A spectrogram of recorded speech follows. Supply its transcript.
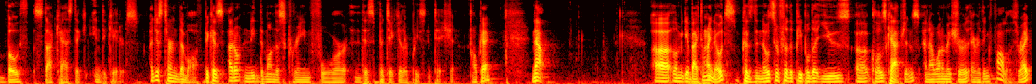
both stochastic indicators. I just turned them off because I don't need them on the screen for this particular presentation. Okay. Now, uh, let me get back to my notes because the notes are for the people that use uh, closed captions and I want to make sure everything follows, right?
